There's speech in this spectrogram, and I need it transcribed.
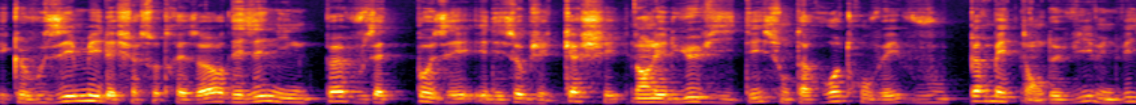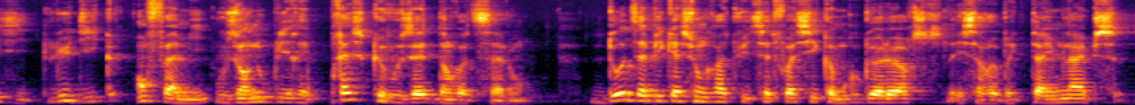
et que vous aimez les chasses au trésor, des énigmes peuvent vous être posées et des objets cachés dans les lieux visités sont à retrouver, vous permettant de vivre une visite ludique en famille. Vous en oublierez presque que vous êtes dans votre salon. D'autres applications gratuites, cette fois-ci comme Google Earth et sa rubrique Timelapse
